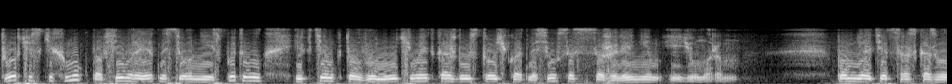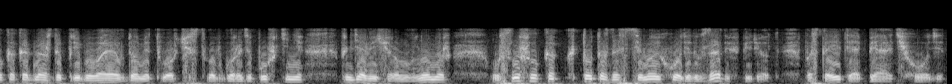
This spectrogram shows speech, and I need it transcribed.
Творческих мук, по всей вероятности, он не испытывал, и к тем, кто вымучивает каждую строчку, относился с сожалением и юмором. Помню, отец рассказывал, как однажды, пребывая в Доме творчества в городе Пушкине, придя вечером в номер, услышал, как кто-то за стеной ходит взад и вперед, постоит и опять ходит.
